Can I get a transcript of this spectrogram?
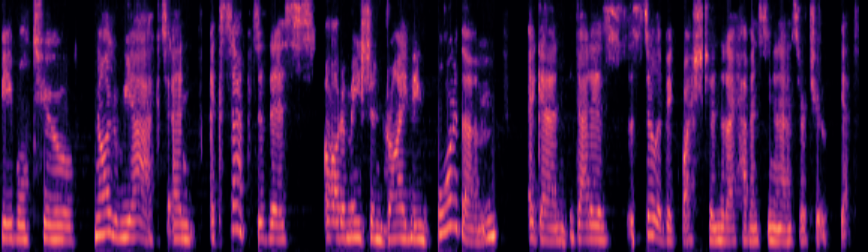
be able to not react and accept this automation driving for them again, that is still a big question that I haven't seen an answer to yet.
